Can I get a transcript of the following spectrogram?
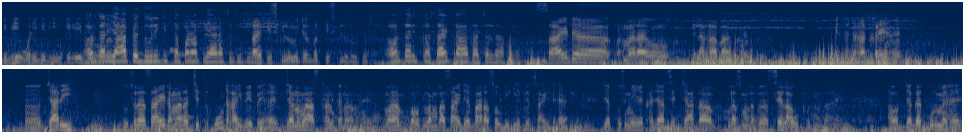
विधि वही विधि इनके लिए और सर यहाँ पे दूरी कितना पड़ा प्रयागराज सिटी से? तैंतीस किलोमीटर बत्तीस किलोमीटर। और सर इसका साइड कहाँ कहाँ चल रहा है आपका? साइड हमारा इलाहाबाद में। एक तो जहाँ खड़े हैं जारी। दूसरा साइड हमारा चित्रकूट हाईवे पे है जनवा स्थान का नाम है। वहाँ बहुत लंबा साइड है 1200 बीघे के साइड है। जबकि उसमें एक हज़ार से ज़्यादा प्लस मतलब सेल आउट हो चुका है। और जगतपुर में है।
